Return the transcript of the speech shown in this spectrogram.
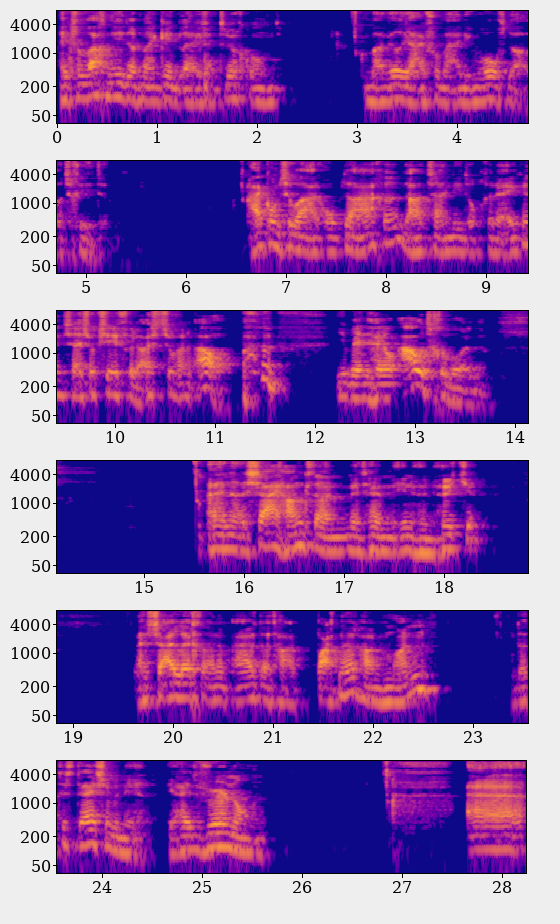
Ik verwacht niet dat mijn kind leven terugkomt. Maar wil jij voor mij die wolf doodschieten? Hij komt zowaar opdagen, daar had zij niet op gerekend. Zij is ook zeer verrast, zo van, oh, je bent heel oud geworden. En uh, zij hangt dan met hem in hun hutje. En zij legt aan hem uit dat haar partner, haar man, dat is deze meneer, die heet Vernon, uh,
